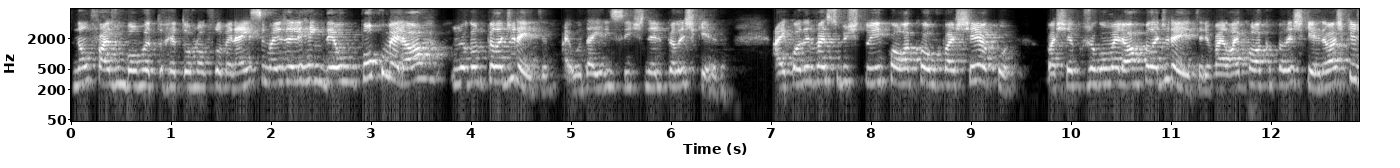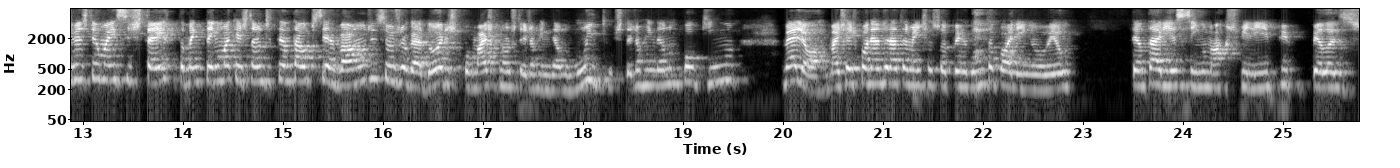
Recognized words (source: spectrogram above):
não faz um bom retorno ao Fluminense, mas ele rendeu um pouco melhor jogando pela direita. Aí o Odair insiste nele pela esquerda. Aí quando ele vai substituir, coloca o Pacheco, Pacheco jogou melhor pela direita, ele vai lá e coloca pela esquerda. Eu acho que às vezes tem uma insistência, também tem uma questão de tentar observar onde seus jogadores, por mais que não estejam rendendo muito, estejam rendendo um pouquinho melhor. Mas respondendo diretamente a sua pergunta, Paulinho, eu tentaria sim o Marcos Felipe pelas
